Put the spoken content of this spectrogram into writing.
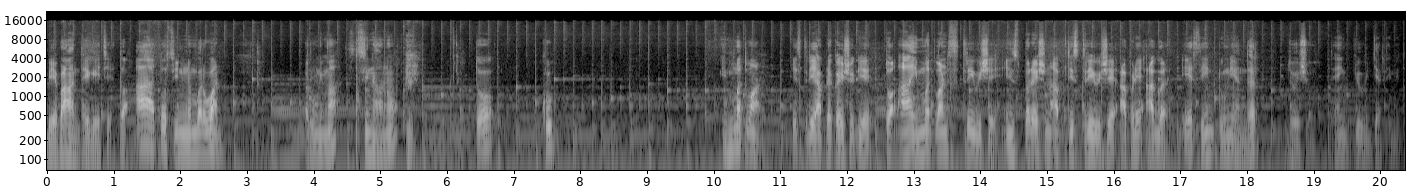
બેભાન થઈ ગઈ છે. તો આ હતો સીન નંબર વન અરુણિમા સિન્હાનો. તો ખૂબ હિંમતવાન એ સ્ત્રી આપણે કહી શકીએ, તો આ હિંમતવાન સ્ત્રી વિશે ઇન્સ્પિરેશન આપતી સ્ત્રી વિશે આપણે આગળ એ સીન ટુની અંદર જોઈશું. થેન્ક યુ વિદ્યાર્થી મિત્રો.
